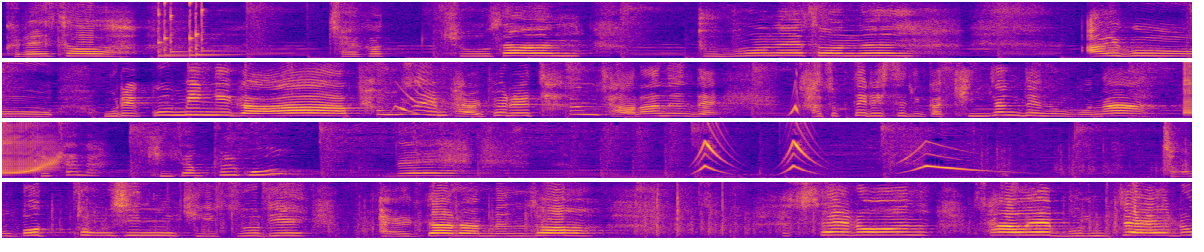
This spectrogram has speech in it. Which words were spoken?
그래서 제가 조사한 부분에서는 아이고, 우리 꼬밍이가 평소엔 발표를 참 잘하는데 가족들이 있으니까 긴장되는구나. 괜찮아. 긴장 풀고. 네. 정보통신 기술이 발달하면서 새로운 사회 문제로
